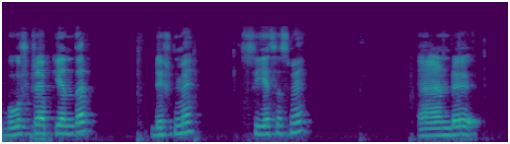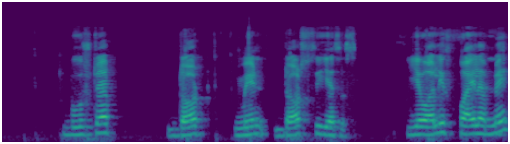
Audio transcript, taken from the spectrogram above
बूस्ट्रैप के अंदर डिस्ट में सी एस एस में and bootstrap dot main dot C S S ये वाली फ़ाइल हमने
